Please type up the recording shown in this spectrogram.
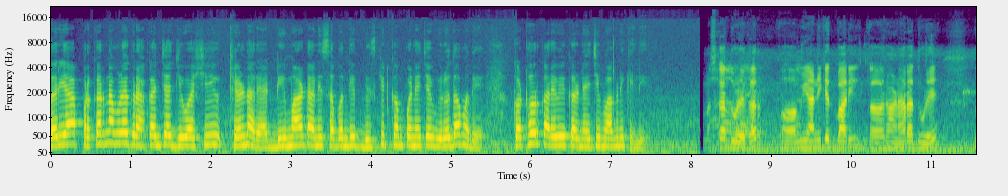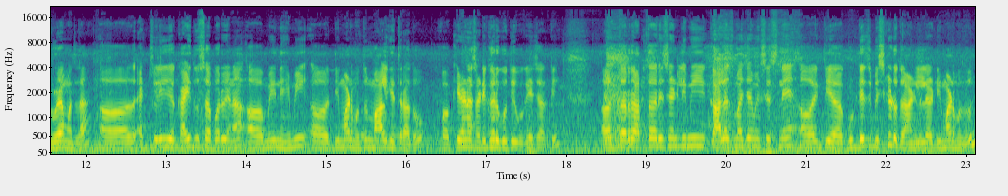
तर या प्रकरणामुळे ग्राहकांच्या जीवाशी खेळणाऱ्या डी मार्ट आणि संबंधित बिस्किट कंपन्याच्या विरोधामध्ये कठोर कारवाई करण्याची मागणी केली. नमस्कार धुळेकर. मी अनिकेत बारी राहणारा धुळे धुळ्यामधला. ॲक्च्युली काही दिवसापूर्वी ना मी नेहमी डिमांडमधून माल घेत राहतो अ, किराण्यासाठी घरगुती याच्यासाठी. तर आता रिसेंटली मी कालच माझ्या मिसेसने एक गुड डेचं बिस्किट होतं आणलेलं डिमांडमधून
